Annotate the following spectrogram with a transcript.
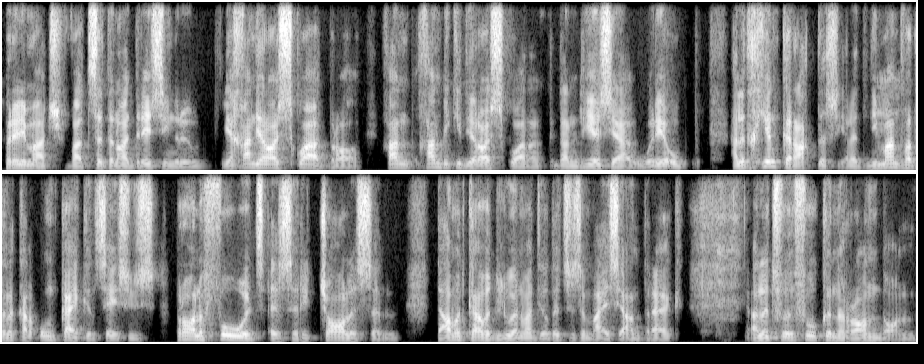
Pretty much wat sit in daai dressing room. Jy gaan deur daai squad, bra. Gaan gaan bietjie deur daai squad dan dan lees jy, hoor jy op. Hulle het geen karakters nie. Hulle het niemand wat hulle kan omkyk en sê soos, bra, hulle forwards is Richarlison. Daar moet Calvert Loon wat deeltyd soos 'n meisie aantrek. Hulle het vir Fulken Rondon.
